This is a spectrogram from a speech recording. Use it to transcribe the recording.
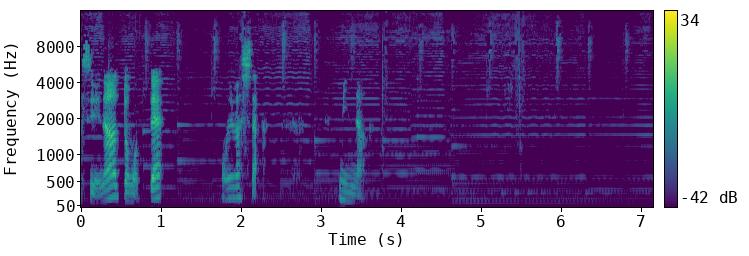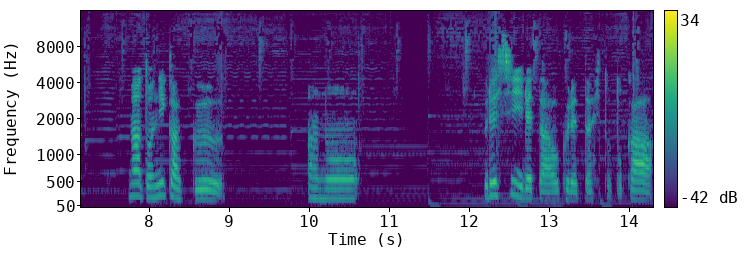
しいなと思って、思いました。みんな。まあ、とにかく、あの、嬉しいレターをくれた人とか、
